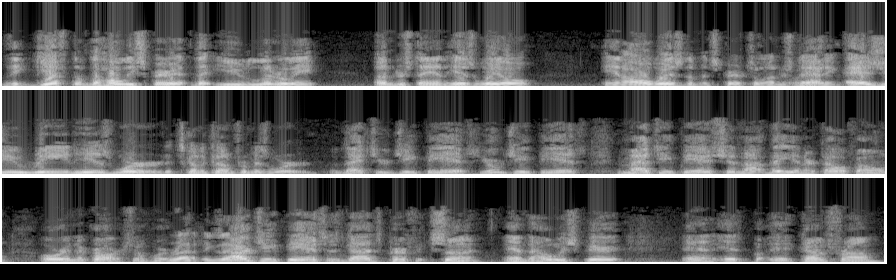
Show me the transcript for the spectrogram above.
the gift of the Holy Spirit that you literally understand His will in all wisdom and spiritual understanding as you read His Word. It's going to come from His Word. That's your GPS. Your GPS, my GPS should not be in our telephone or in the car somewhere. Right, exactly. Our GPS is God's perfect Son and the Holy Spirit, and it it comes from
